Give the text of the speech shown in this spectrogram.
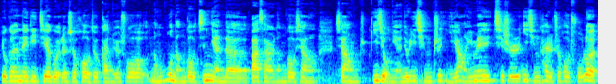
又跟内地接轨了之后，就感觉说能不能够今年的巴塞尔能够像像一九年就是疫情之一样，因为其实疫情开始之后，除了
